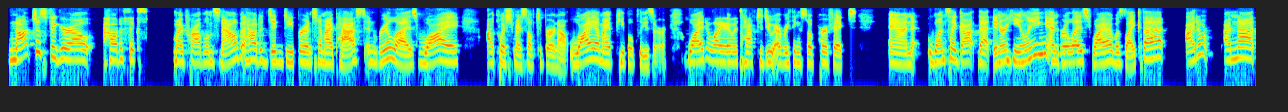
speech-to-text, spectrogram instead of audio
not just figure out how to fix my problems now, but how to dig deeper into my past and realize why I pushed myself to burnout. Why am I a people pleaser? Why mm-hmm. do I always have to do everything so perfect? And once I got that inner healing and realized why I was like that, I don't, I'm not,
